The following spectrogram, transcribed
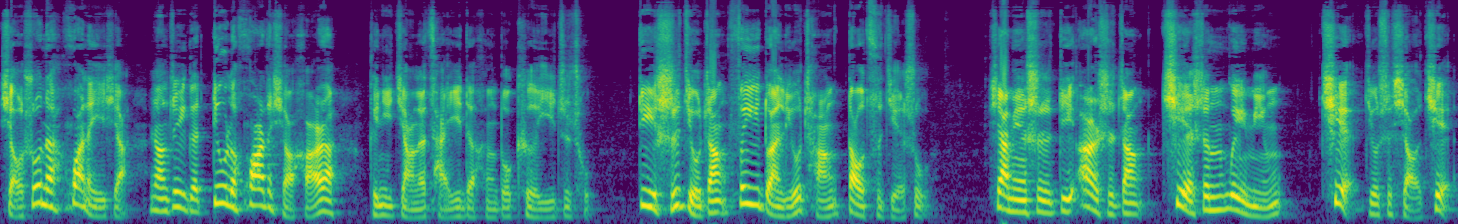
小说呢换了一下，让这个丢了花的小孩啊，给你讲了彩衣的很多可疑之处。第十九章飞短流长到此结束，下面是第二十章妾身未明。妾就是小妾，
